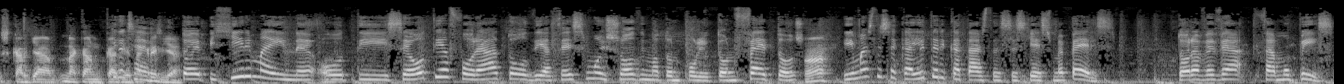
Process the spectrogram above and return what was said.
σκαριά να κάνουν κάτι για τα Κοίταξε, ακρίβεια. το επιχείρημα είναι ότι σε ό,τι αφορά το διαθέσιμο εισόδημα των πολιτών φέτος Α. είμαστε σε καλύτερη κατάσταση σε σχέση με πέρυσι. Τώρα βέβαια θα μου πεις,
